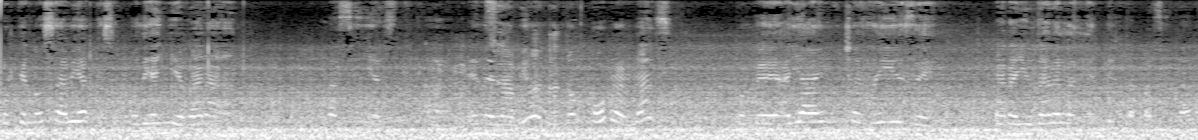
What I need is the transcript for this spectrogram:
porque no sabía que se podían llevar a las sillas a- en el avión, no cobran más, porque allá hay muchas leyes de, para ayudar a la gente incapacitada.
